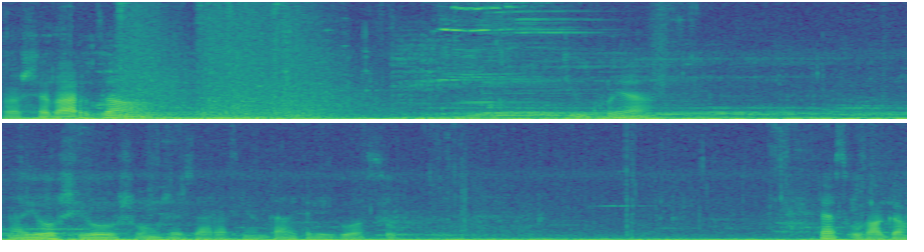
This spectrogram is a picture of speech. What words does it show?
Proszę bardzo. Dziękuję. No już, już, umrzesz zaraz, nie oddawaj takich głosów. Teraz uwaga.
